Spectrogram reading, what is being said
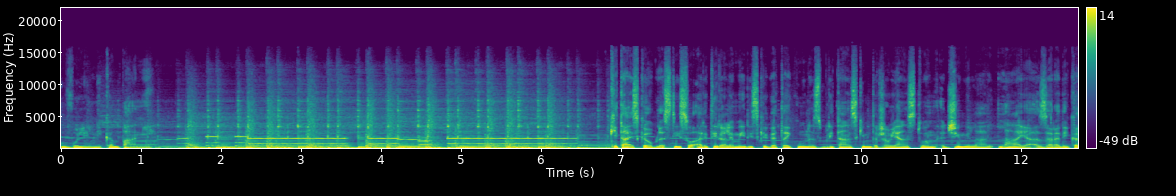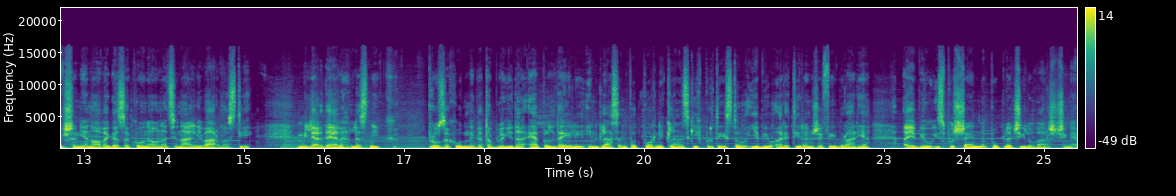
v volilni kampanji. Kitajske oblasti so aretirale medijskega tajkuna z britanskim državljanstvom Jimila Laja zaradi kršenja novega zakona o nacionalni varnosti. Milijarder, lasnik prozahodnega tabloida Apple Daily in glasen podpornik klanskih protestov je bil aretiran že februarja, a je bil izpuščen po plačilu varščine.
